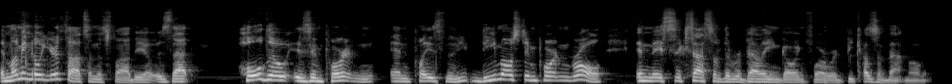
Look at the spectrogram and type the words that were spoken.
And let me know your thoughts on this, Fabio. Is that Holdo is important and plays the the most important role in the success of the rebellion going forward because of that moment.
